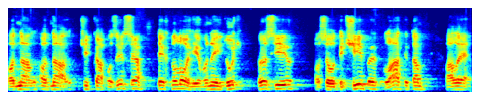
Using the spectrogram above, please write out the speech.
Одна одна чітка позиція. Технології вони йдуть в Росію, особливо чіпи, плати там, але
